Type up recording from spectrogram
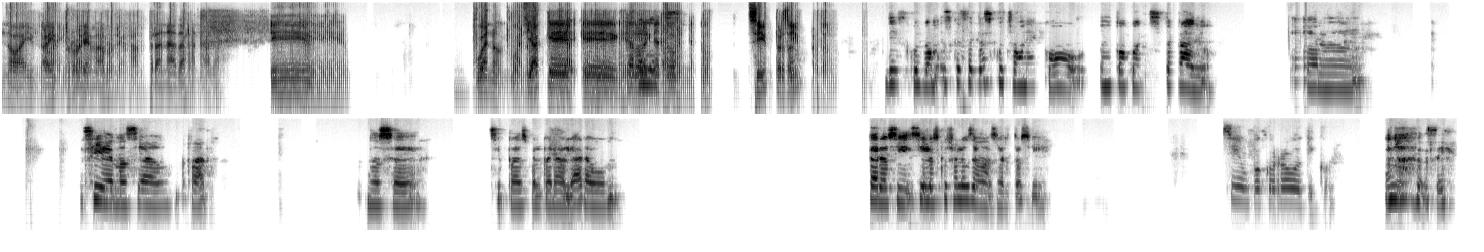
no hay, no hay problema, problema para nada, para nada. Eh, bueno, ya que, que Carolina, sí, perdón, perdón. Disculpa, es que se te escucha un eco un poco extraño. Um, sí, demasiado raro. No sé si puedes volver a hablar o... Pero sí, sí lo escuchan los demás, ¿cierto? Sí. Sí, un poco robótico. sí.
